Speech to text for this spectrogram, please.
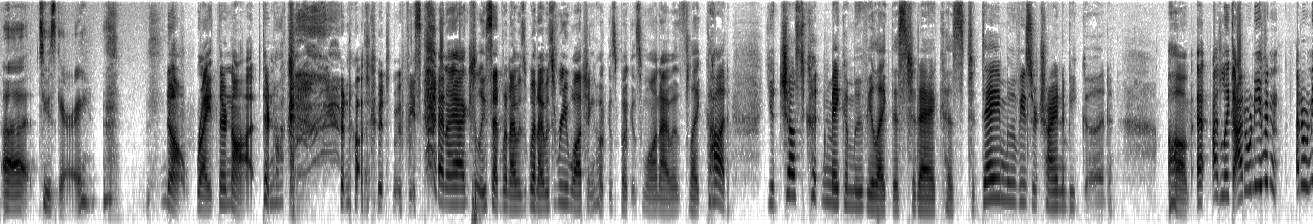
uh, too scary. No, right? They're not. They're not. They're not good movies. And I actually said when I was when I was rewatching Hocus Pocus one, I was like, God, you just couldn't make a movie like this today because today movies are trying to be good. Um, I, I like I don't even I don't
